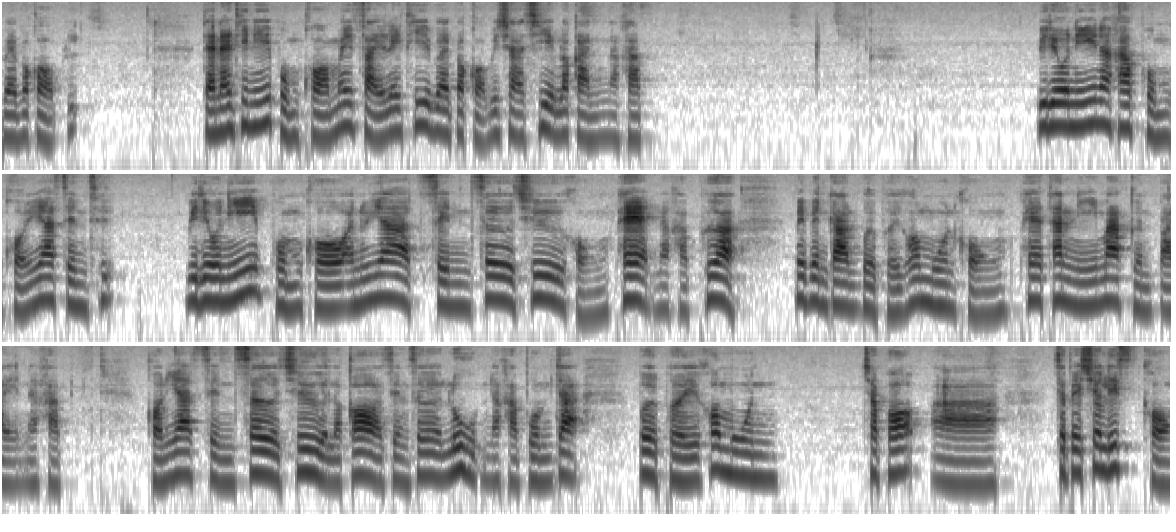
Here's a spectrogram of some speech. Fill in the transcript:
ใบประกอบ แต่ในที่นี้ผมขอไม่ใส่เลขที่ใบประกอบวิชาชีพแล้วกันนะครับวิดีโอนี้นะครับผมขออนุญาตเซ็นวิดีโอนี้ผมขออนุญาตเซ็นเซอร์ชื่อของแพทย์นะครับ เพื่อไม่เป็นการเปิดเผยข้อมูลของแพทย์ท่านนี้มากเกินไปนะครับ ขออนุญาตเซ็นเซอร์ชื่อแล้วก็เซ็นเซอร์รูปนะครับ ผมจะเปิดเผยข้อมูลเฉพาะอ่า specialist ของ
